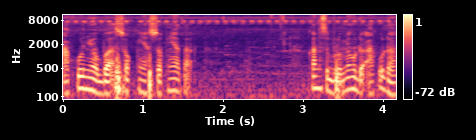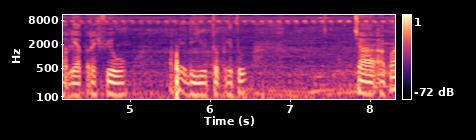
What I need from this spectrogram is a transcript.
aku nyoba soknya soknya tak. Kan sebelumnya udah aku udah lihat review apa ya di YouTube itu. Ca apa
